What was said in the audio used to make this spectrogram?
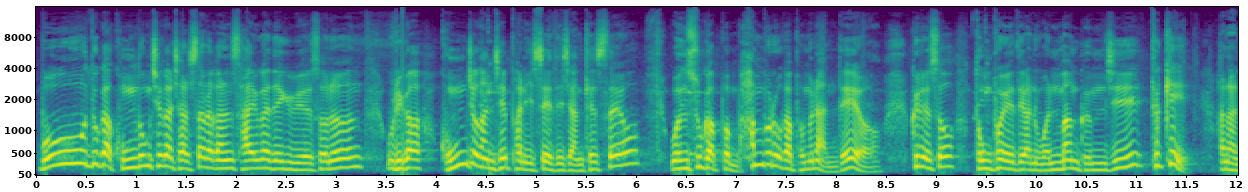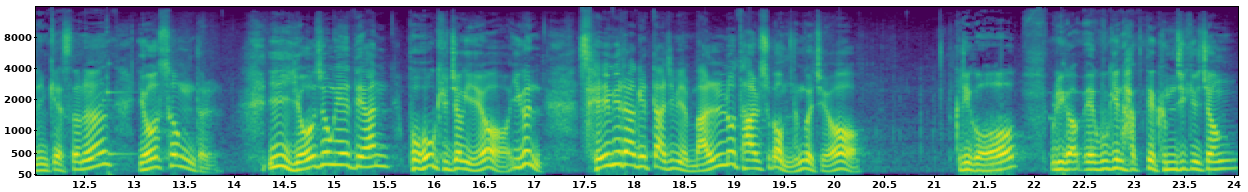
모두가 공동체가 잘 살아가는 사회가 되기 위해서는 우리가 공정한 재판이 있어야 되지 않겠어요? 원수 갚음, 함부로 갚으면 안 돼요. 그래서 동포에 대한 원망 금지, 특히 하나님께서는 여성들, 이 여종에 대한 보호 규정이요. 이건 세밀하게 따지면 말로 다 할 수가 없는 거죠. 그리고 우리가 외국인 학대 금지 규정,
